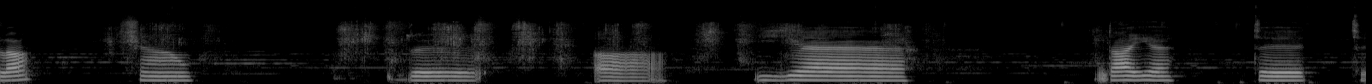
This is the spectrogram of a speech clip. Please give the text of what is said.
chwila się d a je daje ty ty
